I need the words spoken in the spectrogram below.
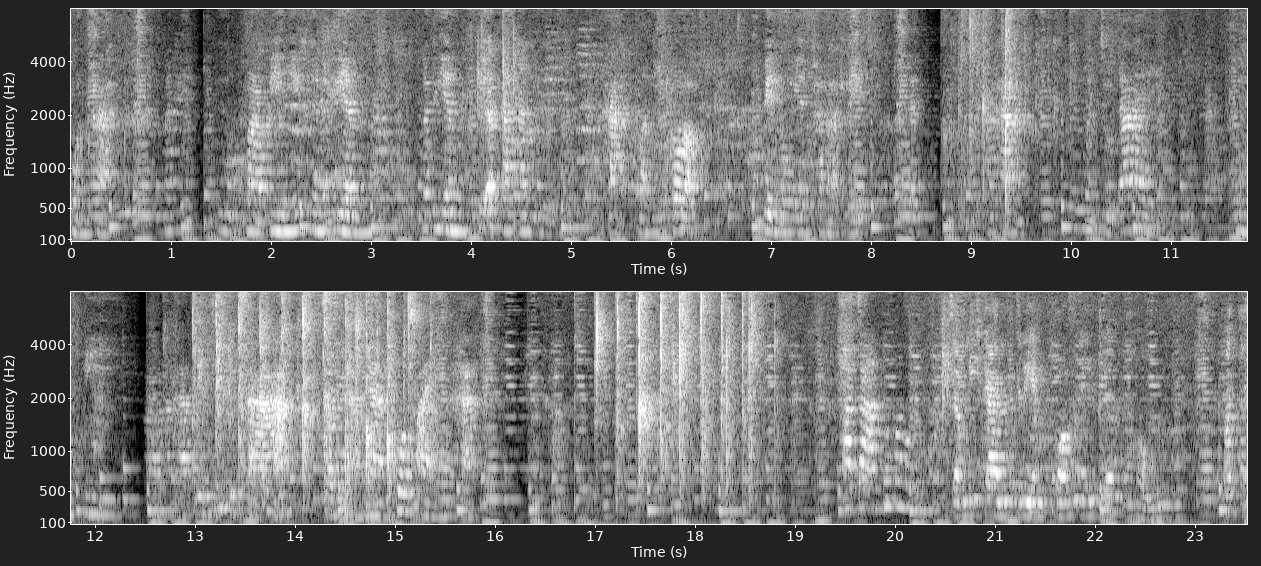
คนค่ะนักเรียคือมาปีนี้คือนักเรียนนักเรียนที่อัตราการเรียนค่ะ ตอนนี้ก็เป็นโรงเรียนขนาดเล็กนะคะซึ่งบรรจุได้หนึ่งปีนะคะ เป็นที่ปรึกษาบริหารงานทั่วไปนะคะอาจารย์ทุกคนจะมีการเตรียมพร้อมในเรื่องของมาตร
